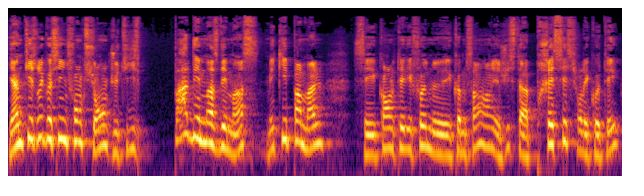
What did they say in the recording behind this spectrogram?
Il y a un petit truc aussi, une fonction que j'utilise pas des masses des masses, mais qui est pas mal. C'est quand le téléphone est comme ça, hein, il y a juste à presser sur les côtés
